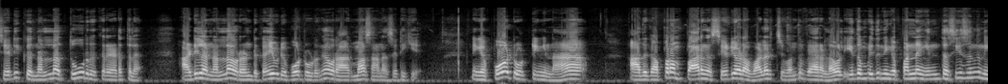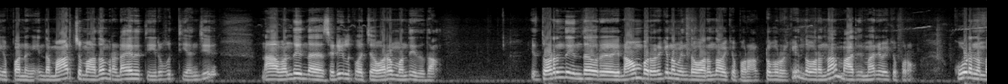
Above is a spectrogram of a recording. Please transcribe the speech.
செடிக்கு நல்லா தூர் இருக்கிற இடத்துல அடியில் நல்லா ஒரு ரெண்டு கைப்பிடி போட்டு விடுங்க. ஒரு ஆறு மாதம் ஆன செடிக்கு. நீங்கள் போட்டு விட்டிங்கன்னா அதுக்கப்புறம் பாருங்கள் செடியோட வளர்ச்சி வந்து வேறு லெவல் இது இது நீங்கள் பண்ணுங்க. இந்த சீசனுக்கு நீங்கள் பண்ணுங்கள் இந்த மார்ச் மாதம் ரெண்டாயிரத்தி இருபத்தி அஞ்சு நான் வந்து இந்த செடிகளுக்கு வச்ச உரம் வந்து இதுதான். இது தொடர்ந்து இந்த ஒரு நவம்பர் வரைக்கும் நம்ம இந்த உரம் தான் வைக்க போகிறோம் அக்டோபர் வரைக்கும் இந்த உரம் தான் மாறி மாறி வைக்க போகிறோம் கூட நம்ம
